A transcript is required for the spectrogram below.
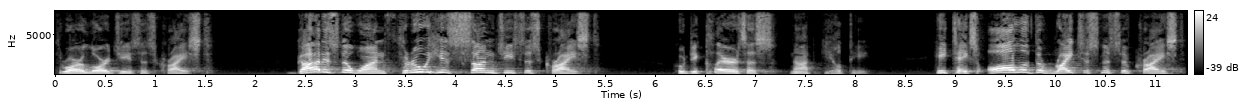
through our Lord Jesus Christ. God is the one through his son Jesus Christ who declares us not guilty. He takes all of the righteousness of Christ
